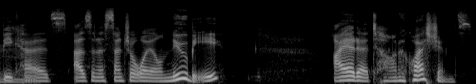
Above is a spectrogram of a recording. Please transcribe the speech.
because as an essential oil newbie, I had a ton of questions.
